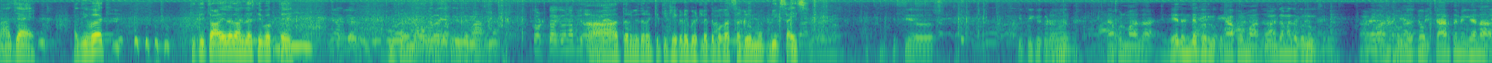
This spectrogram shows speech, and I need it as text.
माझा आहे. आधी बघ किती चाळेगात आणली असती बघते तोटका घेऊन आपली हा तर मित्रांनो किती खेकडे भेटले ते बघा. सगळे बिग साईज किती खेकडं? आहेत? हा पण माझा आहे. हे धंदे करू नको हा पण माझा माझा माझा करू नको ठेवलं तुम्ही. चार तुम्ही घेणार.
